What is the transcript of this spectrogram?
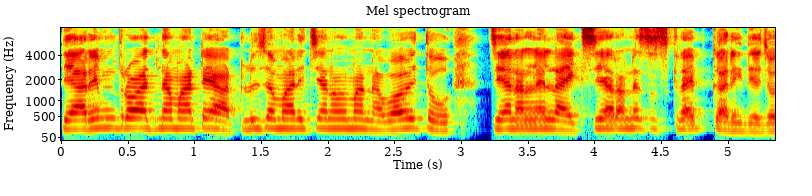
ત્યારે મિત્રો આજના માટે આટલું જ અમારી ચેનલમાં નવા હોય તો ચેનલને લાઇક શેર અને સબસ્ક્રાઈબ કરી દેજો.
